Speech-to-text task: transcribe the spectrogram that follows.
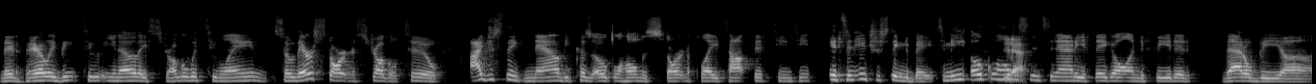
They've barely beat two. You know, they struggle with Tulane, so they're starting to struggle too. I just think now because Oklahoma's starting to play top 15 team, it's an interesting debate. To me, Oklahoma, yeah. Cincinnati, if they go undefeated, that'll be. Uh,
